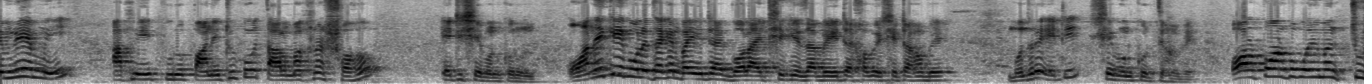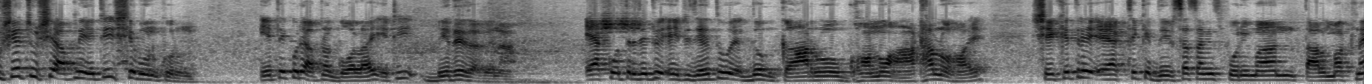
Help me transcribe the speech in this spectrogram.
এমনি এমনি আপনি এই পুরো পানিটুকু তাল মাখনা সহ এটি সেবন করুন। অনেকেই বলে থাকেন, ভাই, এটা গলায় ঠেকে যাবে, এটা হবে, সেটা হবে। বন্ধুরা, এটি সেবন করতে হবে। অল্প অল্প পরিমাণ চুষে চুষে আপনি এটি সেবন করুন। এতে করে আপনার গলায় এটি বেঁধে যাবে না। একত্রে যেহেতু এটি যেহেতু একদম গাঢ়, ঘন, আঠালো হয়, সেক্ষেত্রে এক থেকে দেড় চা চামচ পরিমাণ তাল মাখনা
